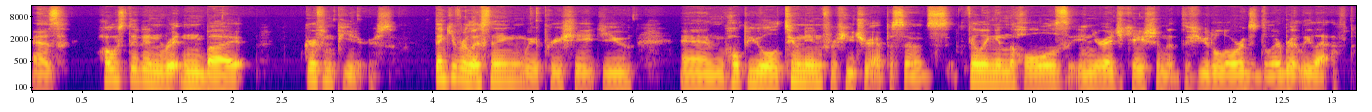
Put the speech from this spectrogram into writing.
as hosted and written by Griffin Peters. Thank you for listening. We appreciate you and hope you will tune in for future episodes, filling in the holes in your education that the feudal lords deliberately left.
